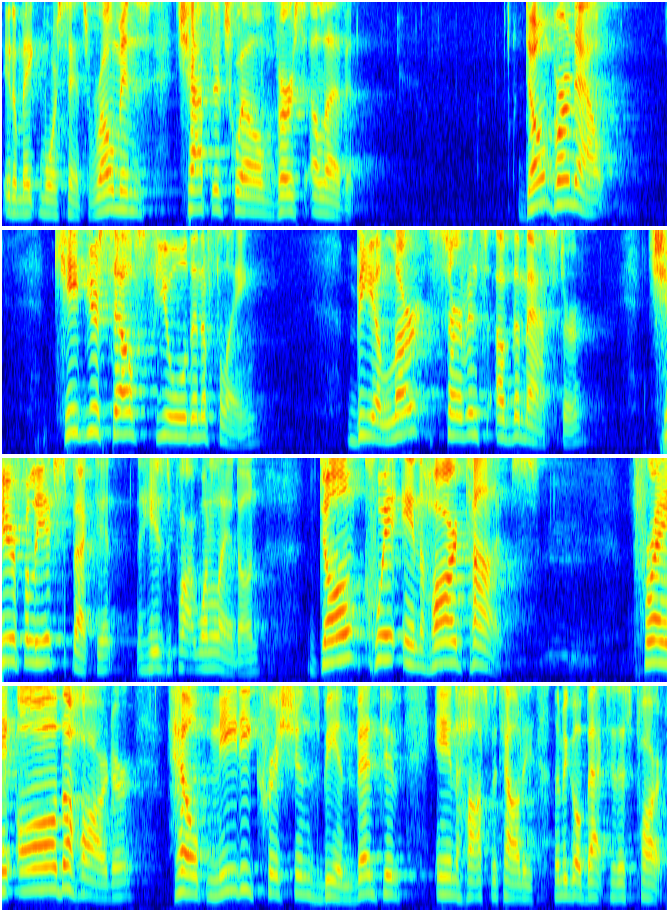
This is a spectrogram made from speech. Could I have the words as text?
it'll make more sense. Romans chapter 12, verse 11. Don't burn out. Keep yourselves fueled in a flame. Be alert servants of the master, cheerfully expectant. Now, here's the part I want to land on. Don't quit in hard times. Pray all the harder. Help needy Christians be inventive in hospitality. Let me go back to this part.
